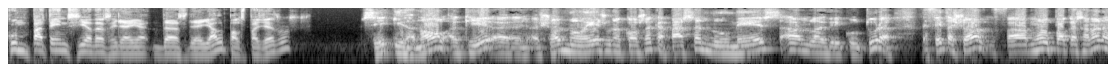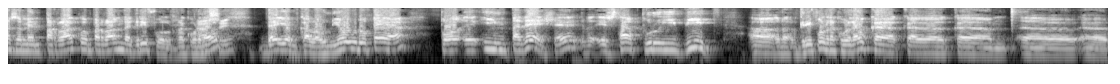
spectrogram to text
competència deslleial pels pagesos? Sí, i de nou, aquí eh, això no és una cosa que passa només amb l'agricultura. De fet, això fa molt poques setmanes en vam parlar quan parlàvem de grífols. Recordeu? Ah, sí. Dèiem que la Unió Europea eh, impedeix, eh, està prohibit Uh, Grífol, recordeu que, que, que uh, uh,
